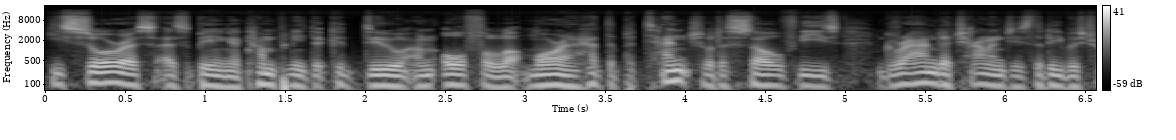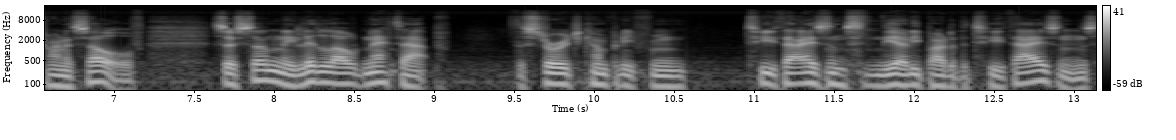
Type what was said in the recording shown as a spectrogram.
He saw us as being a company that could do an awful lot more and had the potential to solve these grander challenges that he was trying to solve. So suddenly, little old NetApp, the storage company from 2000s in the early part of the 2000s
